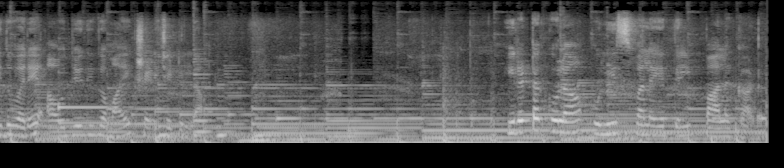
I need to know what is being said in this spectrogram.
ഇതുവരെ ഔദ്യോഗികമായി ക്ഷണിച്ചിട്ടില്ല. ഇരട്ടക്കൊല പോലീസ് വലയത്തിൽ പാലക്കാട്.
